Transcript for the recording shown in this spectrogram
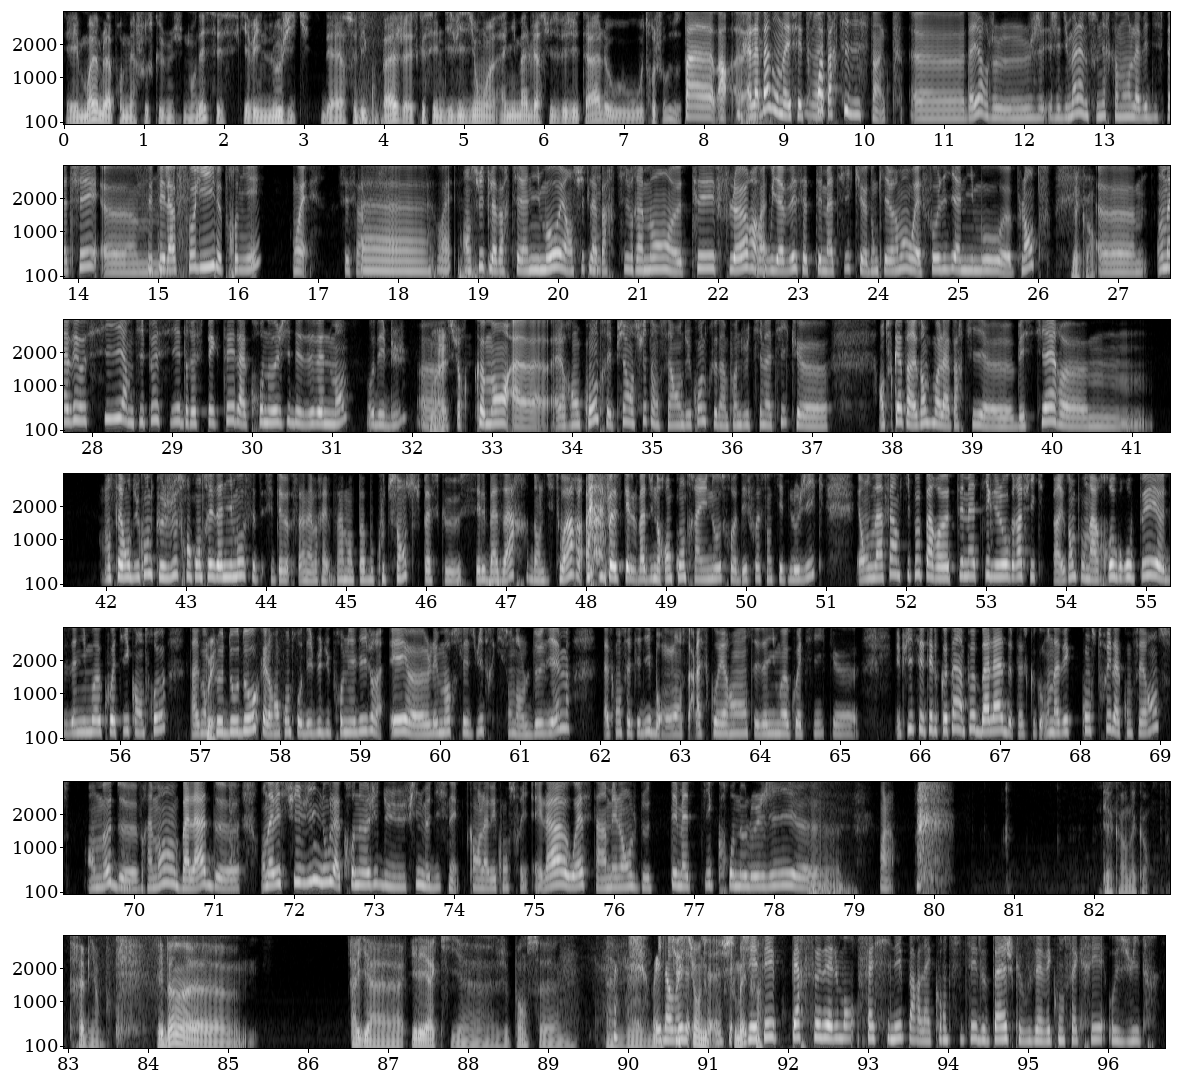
Et moi, la première chose que je me suis demandé, c'est s'il y avait une logique derrière ce découpage. Est-ce que c'est une division animale versus végétale ou autre chose? Pas. à la base, on avait fait trois parties distinctes. D'ailleurs, j'ai du mal à me souvenir comment on l'avait dispatché. C'était la folie le premier? Ouais, c'est ça. Euh, ouais. Ensuite, la partie animaux et ensuite la mm. partie vraiment euh, thé, fleurs, où il y avait cette thématique. Euh, donc, il y a vraiment ouais, folie, animaux, plantes. D'accord. on avait aussi un petit peu essayé de respecter la chronologie des événements au début, sur comment elle rencontre. Et puis ensuite, on s'est rendu compte que d'un point de vue thématique, en tout cas, par exemple, moi, la partie bestiaire on s'est rendu compte que juste rencontrer les animaux, c'était, ça n'avait vraiment pas beaucoup de sens parce que c'est le bazar dans l'histoire, parce qu'elle va d'une rencontre à une autre des fois sans qu'il y ait de logique. Et on a fait un petit peu par euh, thématique géographique. Par exemple, on a regroupé euh, des animaux aquatiques entre eux. Par exemple, le dodo qu'elle rencontre au début du premier livre et euh, les morses, les huîtres qui sont dans le deuxième. Parce qu'on s'était dit, bon, ça reste cohérent, ces animaux aquatiques. Et puis, c'était le côté un peu balade, parce qu'on avait construit la conférence en mode mmh. vraiment balade. on avait suivi, nous, la chronologie du film Disney quand on l'avait construit. Et là, ouais, c'était un mélange de thématique, chronologie. voilà. D'accord, d'accord. Très bien. Eh ben, ah, il y a Eléa qui, je pense, nous soumettre. J'ai été personnellement fascinée par la quantité de pages que vous avez consacrées aux huîtres.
